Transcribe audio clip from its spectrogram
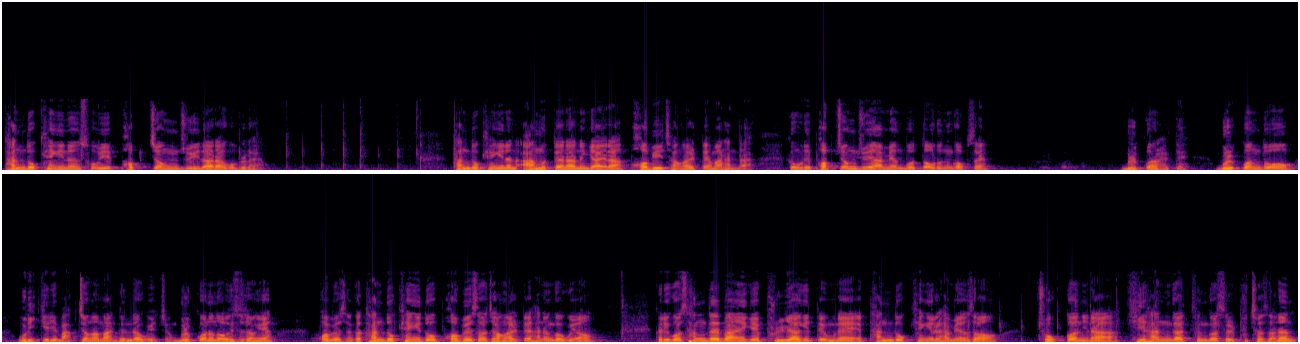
단독행위는 소위 법정주의다라고 불러요. 단독행위는 아무 때나 하는 게 아니라 법이 정할 때만 한다. 그럼 우리 법정주의 하면 뭐 떠오르는 거 없어요? 물권 할 때. 물권도 우리끼리 막 정하면 안 된다고 했죠. 물권은 어디서 정해요? 법에서. 그러니까 단독행위도 법에서 정할 때 하는 거고요. 그리고 상대방에게 불리하기 때문에 단독행위를 하면서 조건이나 기한 같은 것을 붙여서는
